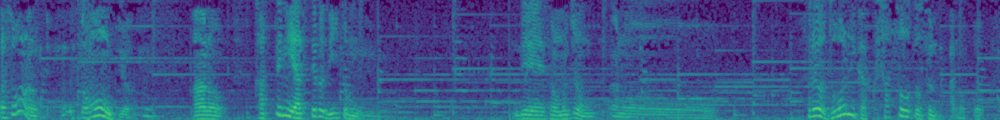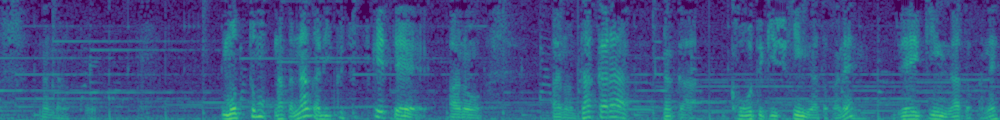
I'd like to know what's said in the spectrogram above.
あそうなんですよ。と思うんですよ。あの、勝手にやってるでいいと思うんですよ。で、そのもちろん、あのーそれをどうにか腐そうとする、あの、こう、なんだろう、こう、もっとも、なんか、なんか理屈つけて、あの、あの、だから、なんか、公的資金がとかね、税金がとかね、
